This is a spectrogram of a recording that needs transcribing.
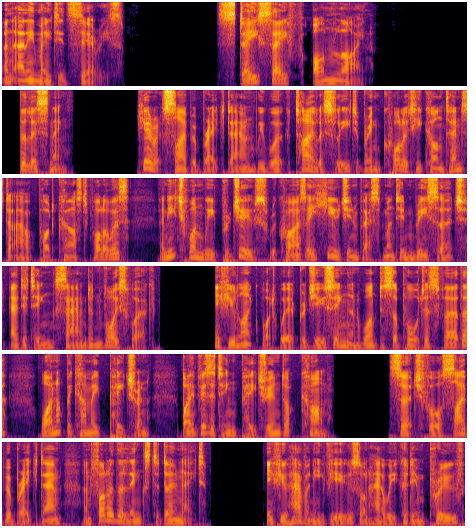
and animated series. Stay safe online. For listening. Here at Cyber Breakdown, we work tirelessly to bring quality content to our podcast followers, and each one we produce requires a huge investment in research, editing, sound, and voice work. If you like what we're producing and want to support us further, why not become a patron by visiting patreon.com? Search for Cyber Breakdown and follow the links to donate. If you have any views on how we could improve,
